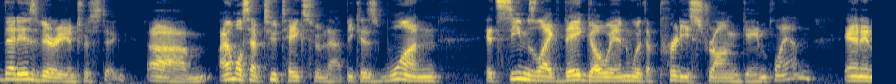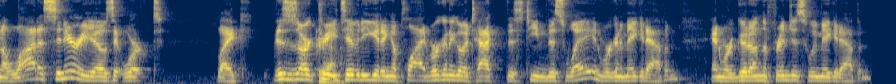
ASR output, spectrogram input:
that is very interesting um i almost have two takes from that because one it seems like they go in with a pretty strong game plan. And in a lot of scenarios, it worked. Like, this is our creativity yeah. getting applied. We're going to go attack this team this way, and we're going to make it happen. And we're good on the fringes, so we make it happen.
